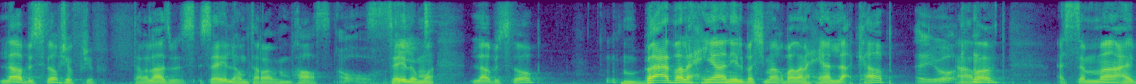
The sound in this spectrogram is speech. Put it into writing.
لابس ثوب شوف شوف ترى لازم سايلهم ترى خاص. سايلهم لابس ثوب بعض الأحيان يلبس شماغ بعض الأحيان لا كاب. أيوه. عرفت؟ السماعة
